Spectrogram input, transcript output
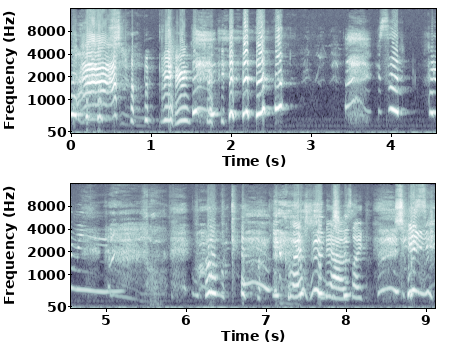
Ah. Embarrassing. you said, I mean. well, because you questioned it, I was like, she's.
